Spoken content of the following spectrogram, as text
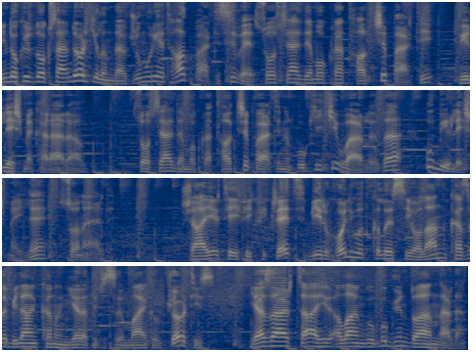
1994 yılında Cumhuriyet Halk Partisi ve Sosyal Demokrat Halkçı Parti birleşme kararı aldı. Sosyal Demokrat Halkçı Parti'nin hukuki varlığı da bu birleşmeyle sona erdi. Şair Tevfik Fikret, bir Hollywood klasiği olan Casablanca'nın yaratıcısı Michael Curtis, yazar Tahir Alangu bugün doğanlardan.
